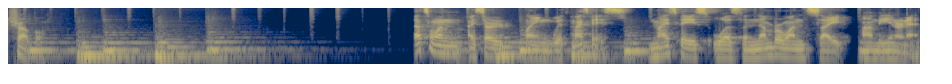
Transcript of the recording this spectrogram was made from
trouble that's when I started playing with MySpace. MySpace was the number one site on the internet,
